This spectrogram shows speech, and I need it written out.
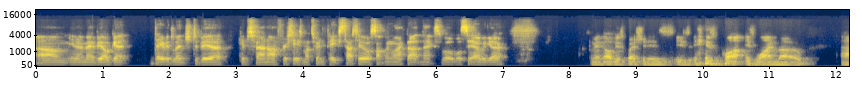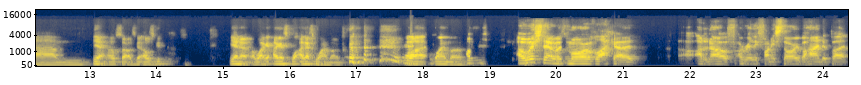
um, you know maybe I'll get David Lynch to be a Hibs fan after he sees my Twin Peaks tattoo or something like that next. We'll we'll see how we go. I mean, the obvious question is is is what is why Moe? Um, yeah. Also, I was going. I was yeah. No, I guess I guess why Moe? why why Moe? I wish there was more of like a I don't know a really funny story behind it, but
